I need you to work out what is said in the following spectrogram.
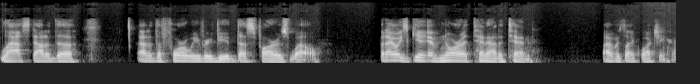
last out of the out of the four we've reviewed thus far as well. But I always give Nora ten out of ten. I was like watching her.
